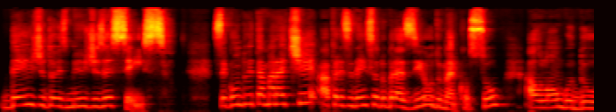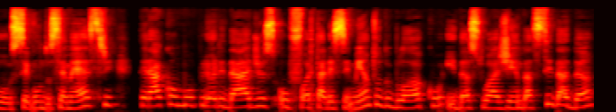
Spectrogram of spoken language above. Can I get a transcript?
desde 2016. Segundo o Itamaraty, a presidência do Brasil do Mercosul, ao longo do segundo semestre, terá como prioridades o fortalecimento do bloco e da sua agenda cidadã,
